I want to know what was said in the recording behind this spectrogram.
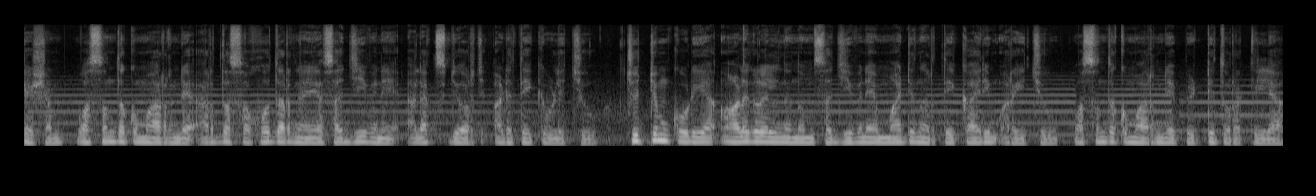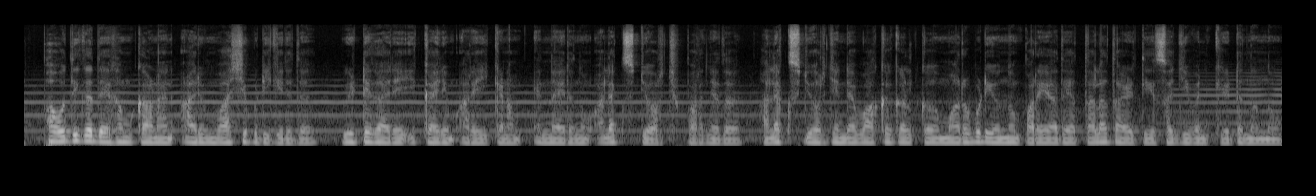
ശേഷം വസന്തകുമാറിന്റെ അർദ്ധ സഹോദരനായ സജീവനെ അലക്സ് ജോർജ് അടുത്തേക്ക് വിളിച്ചു. ചുറ്റും കൂടിയ ആളുകളിൽ നിന്നും സജീവനെ മാറ്റി നിർത്തി കാര്യം അറിയിച്ചു. വസന്തകുമാറിന്റെ പെട്ടി തുറക്കില്ല. ഭൗതികദേഹം കാണാൻ ആരും വാശി പിടിക്കരുത്. വീട്ടുകാരെ ഇക്കാര്യം അറിയിക്കണം എന്നായിരുന്നു അലക്സ് ജോർജ് പറഞ്ഞത്. അലക്സ് ജോർജിന്റെ വാക്കുകൾക്ക് മറുപടിയൊന്നും പറയാതെ തല താഴ്ത്തി സജീവൻ കേട്ടുനിന്നു.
